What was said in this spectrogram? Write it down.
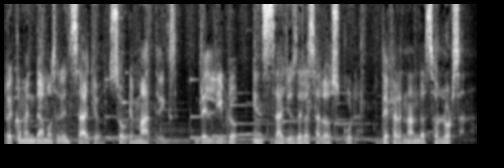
Recomendamos el ensayo sobre Matrix del libro Ensayos de la Sala Oscura de Fernanda Solórzano.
